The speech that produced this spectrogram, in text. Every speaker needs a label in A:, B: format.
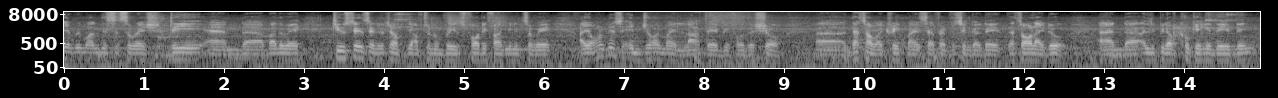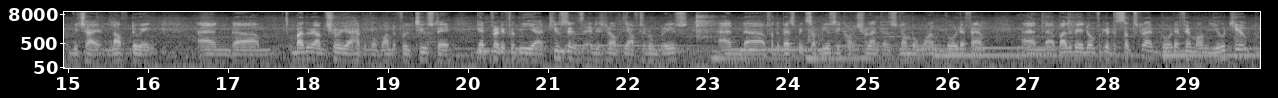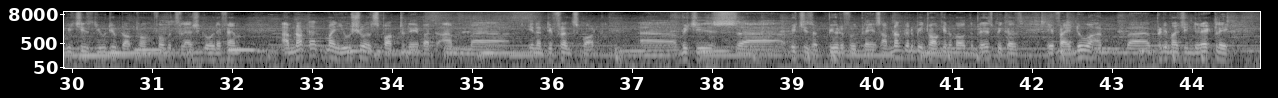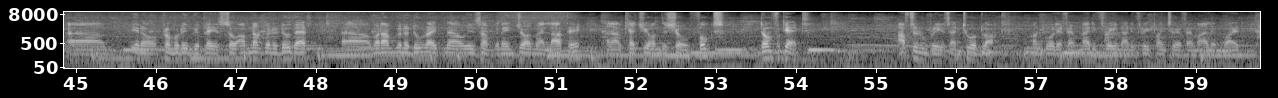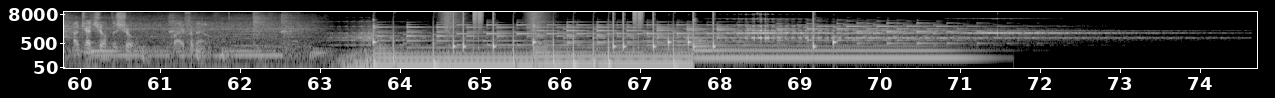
A: everyone. This is Suresh De. And uh, by the way, Tuesday's edition of the Afternoon Breeze, 45 minutes away. I always enjoy my latte before the show. Uh, that's how I treat myself every single day. That's all I do. And uh, a little bit of cooking in the evening, which I love doing. And um, by the way, I'm sure you're having a wonderful Tuesday. Get ready for the uh, Tuesday's edition of the Afternoon Breeze and uh, for the best mix of music on Sri Lanka's number one Gold FM. And uh, by the way, don't forget to subscribe Gold FM on YouTube, which is youtube.com forward slash Gold FM. I'm not at my usual spot today, but I'm uh, in a different spot. Uh, which is uh, which is a beautiful place. I'm not going to be talking about the place because if I do, I'm uh, pretty much indirectly, uh, you know, promoting the place. So I'm not going to do that. What I'm going to do right now is I'm going to enjoy my latte, and I'll catch you on the show, folks. Don't forget, afternoon breeze at two o'clock on Gold FM 93, 93.2 FM island wide. I'll catch you on the show. Bye for now.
